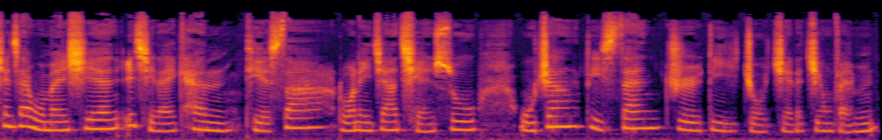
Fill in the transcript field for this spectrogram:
现在，我们先一起来看《铁撒罗尼迦前书》五章第三至第九节的经文。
